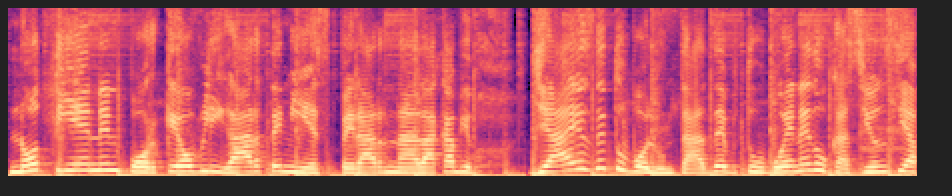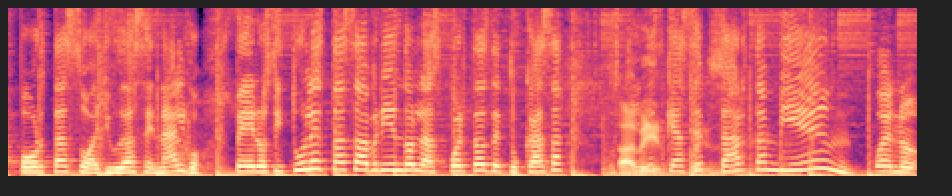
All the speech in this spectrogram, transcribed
no tienen por qué obligarte ni esperar nada a cambio. Ya es de tu voluntad, de tu buena educación si aportas o ayudas en algo. Pero si tú le estás abriendo las puertas de tu casa, pues A tienes ver, que pues- aceptar también. Bueno,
